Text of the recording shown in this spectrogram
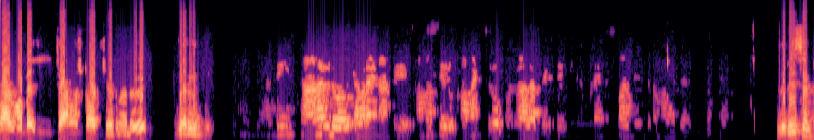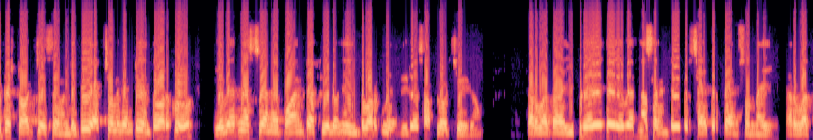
భాగంలో ఈ ఛానల్ స్టార్ట్ చేయడం అనేది జరిగింది. అంటే ఈ ఛానల్లో ఎవరైనా అంటే సమస్యలు కామెంట్స్ రూపంలో అలా పెడితే మీరు ఎప్పుడైనా స్పందించడం అలా జరిగిందంటే ఇది రీసెంట్గా స్టార్ట్ చేసామండి. ఇది యాక్చువల్గా అంటే ఇంతవరకు అవేర్నెస్ అనే పాయింట్ ఆఫ్ వ్యూ లోనే ఇంతవరకు మేము వీడియోస్ అప్లోడ్ చేయడం. తర్వాత ఇప్పుడు ఏదైతే అవేర్నెస్ అంటే ఇప్పుడు సైబర్ క్రైమ్స్ ఉన్నాయి తర్వాత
